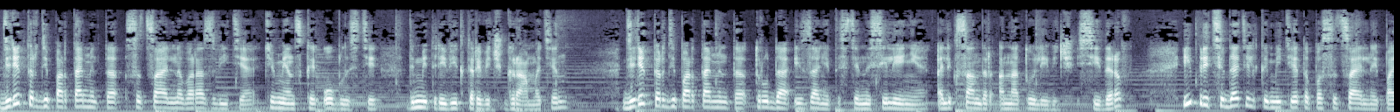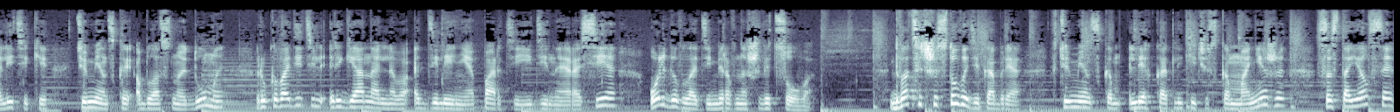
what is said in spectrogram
Директор Департамента социального развития Тюменской области Дмитрий Викторович Грамотин, директор Департамента труда и занятости населения Александр Анатольевич Сидоров и председатель Комитета по социальной политике Тюменской областной думы, руководитель регионального отделения партии «Единая Россия» Ольга Владимировна Швецова. 26 декабря в Тюменском легкоатлетическом манеже состоялся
